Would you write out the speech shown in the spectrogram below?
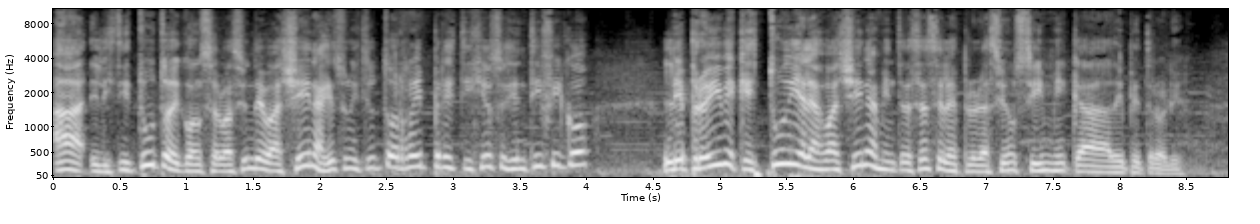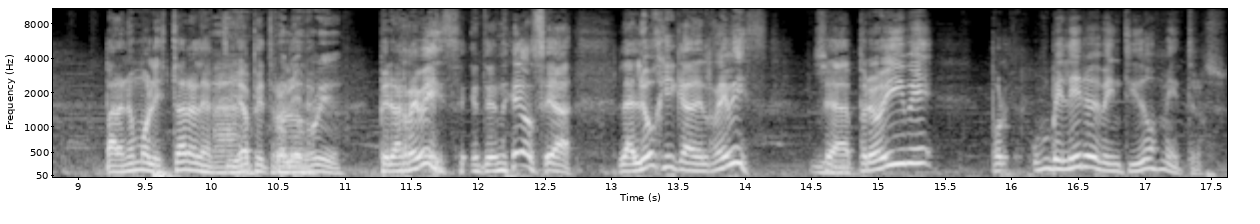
a el Instituto de Conservación de Ballenas, que es un instituto re prestigioso y científico, le prohíbe que estudie a las ballenas mientras se hace la exploración sísmica de petróleo. Para no molestar a la actividad por petrolera. los ruidos. Pero al revés, ¿entendés? O sea, la lógica del revés. O sea, prohíbe por un velero de 22 metros.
